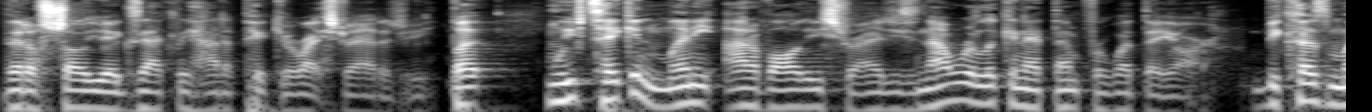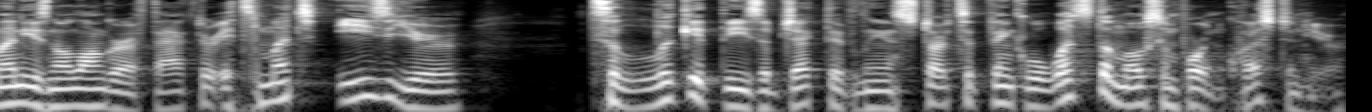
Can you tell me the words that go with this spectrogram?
that'll show you exactly how to pick your right strategy. But we've taken money out of all these strategies and now we're looking at them for what they are. Because money is no longer a factor, it's much easier to look at these objectively and start to think, well, what's the most important question here?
